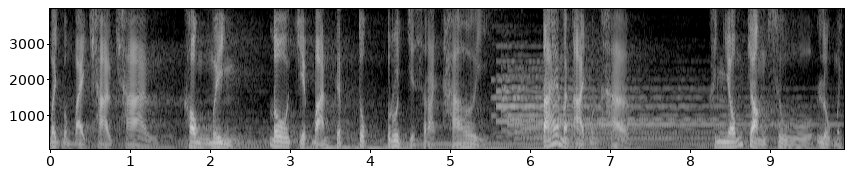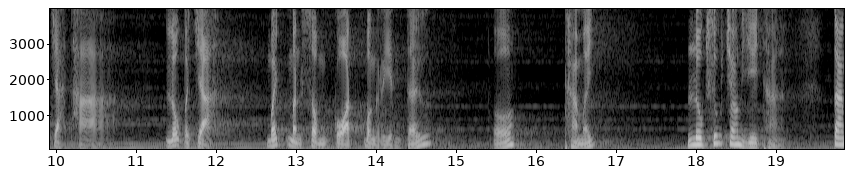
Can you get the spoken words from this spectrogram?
បិចបំបែកឆាវឆាវខុងមីងដូចជាបានគិតទុករួចជាស្រេចហើយ តែมันអាចបង្ហើបខ្ញុំចង់សួរលោកម្ចាស់ថា លោកម្ចាស់មិនមិនសុំគាត់បង្រៀនទៅអូថាម៉េចលោកសុចង់និយាយថា តាម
